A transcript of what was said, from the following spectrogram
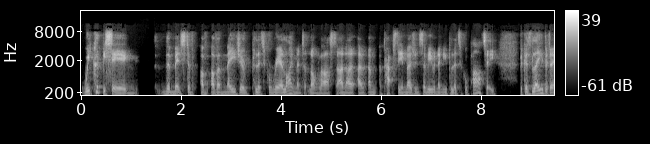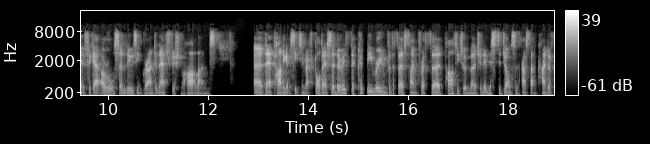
We could be seeing the midst of, of, of, a major political realignment at long last, and, and, and, perhaps the emergence of even a new political party, because Labour, don't forget, are also losing ground in their traditional heartlands. Uh, they're piling up seats in Metropolitan, so there is there could be room for the first time for a third party to emerge. And if Mr. Johnson has that kind of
